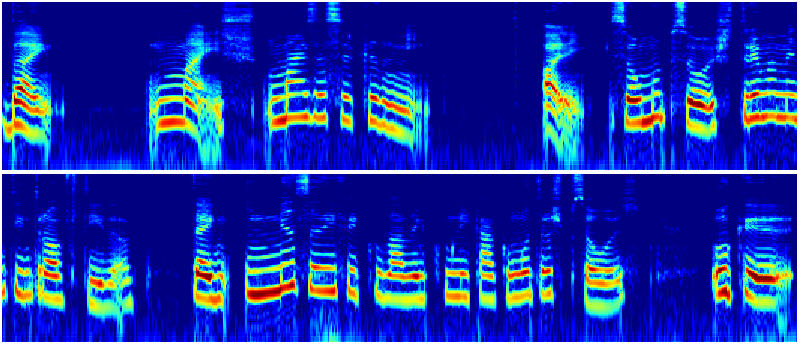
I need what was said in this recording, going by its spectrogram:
Bem, mais, mais acerca de mim. Olhem, sou uma pessoa extremamente introvertida, tenho imensa dificuldade em comunicar com outras pessoas, o que,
